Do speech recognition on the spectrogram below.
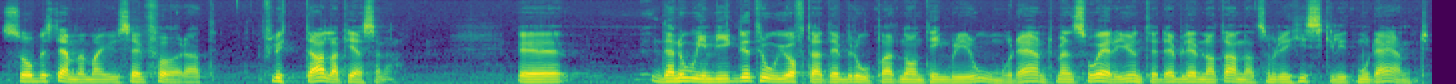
så bestämmer man ju sig för att flytta alla pjäserna. Eh, den oinvigde tror ju ofta att det beror på att någonting blir omodernt, men så är det ju inte. Det blev något annat som blev hiskeligt modernt.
